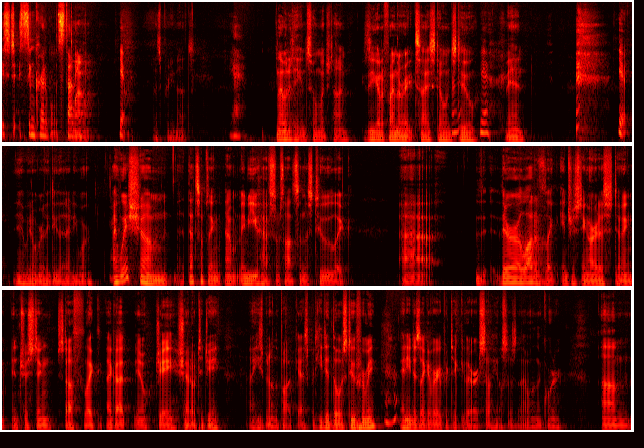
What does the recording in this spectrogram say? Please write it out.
it's it's incredible. It's stunning. Wow. Yep. That's pretty nuts. Yeah. That would have taken so much time because you got to find the right size stones too. Yeah. Man. Yeah. Yeah, we don't really do that anymore. I wish um that's something. Maybe you have some thoughts on this too. Like, uh, th- there are a lot of like interesting artists doing interesting stuff. Like I got you know Jay. Shout out to Jay. Uh, he's been on the podcast, but he did those two for me, and he does like a very particular art style. He also does that one in the corner. Um,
